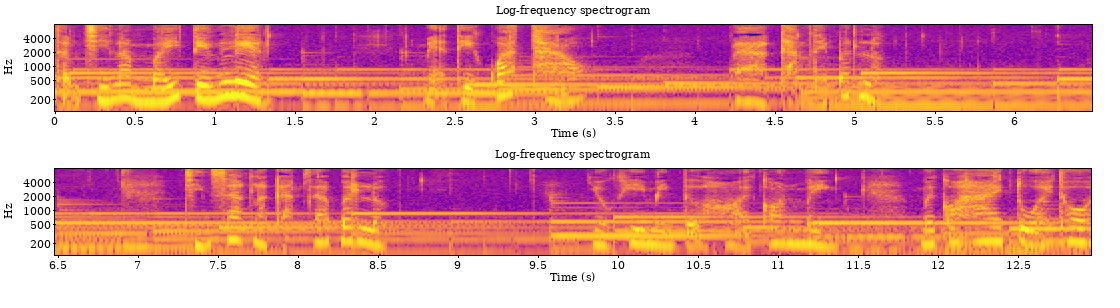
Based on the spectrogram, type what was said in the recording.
thậm chí là mấy tiếng liền mẹ thì quát tháo và cảm thấy bất lực. Chính xác là cảm giác bất lực. Nhiều khi mình tự hỏi con mình mới có 2 tuổi thôi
